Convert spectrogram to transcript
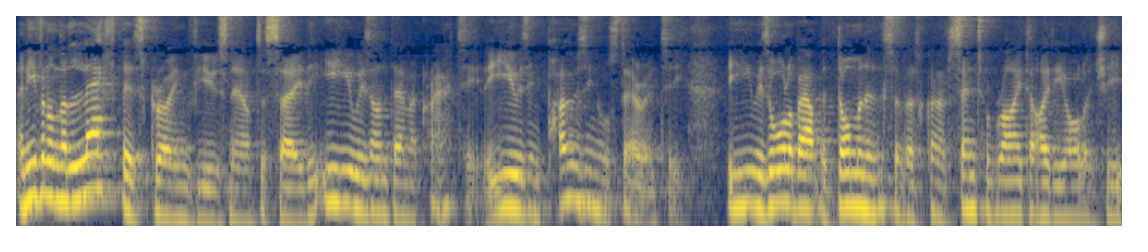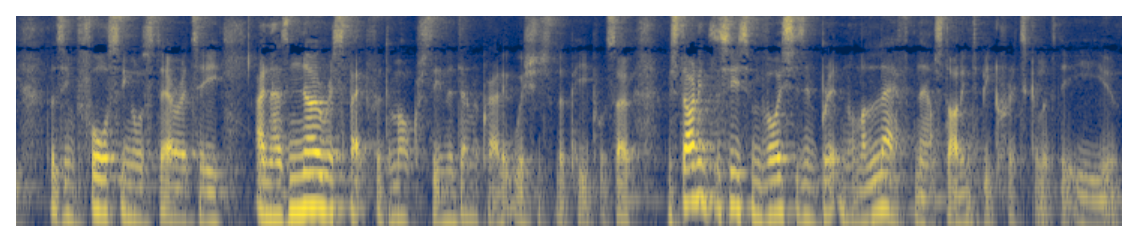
And even on the left, there's growing views now to say the EU is undemocratic, the EU is imposing austerity, the EU is all about the dominance of a kind of centre right ideology that's enforcing austerity and has no respect for democracy and the democratic wishes of the people. So we're starting to see some voices in Britain on the left now starting to be critical of the EU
